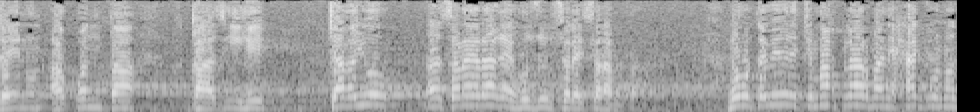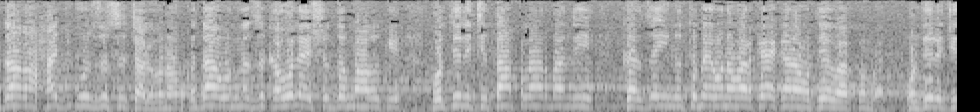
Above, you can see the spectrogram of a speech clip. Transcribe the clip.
دین او کنت قاضی ہے چاغه یو سړی راغی حضور صلی الله علیه وسلم ته نو ورته ویل چې ما پلار باندې حج ونو دا حج اوس زه څه چلونه وکړه دا ورنه زه کولای شم دم هغه کې ورته ویل چې تا پلار باندې قرضه یې نو ته به یې ونه ورکوې که نه ورته یې ورکوم به ورته ویل چې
